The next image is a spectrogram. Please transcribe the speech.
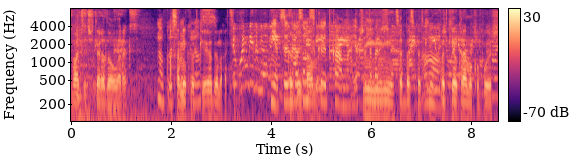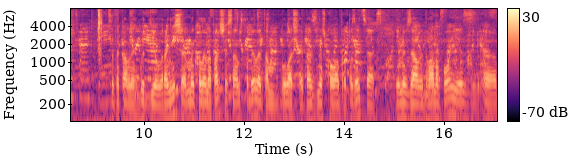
24 долари, Ну, а квитки самі плюс. квитки 11. Ні, це З разом з квитками, якщо Ні, ти ні, ні, це без квитків. Квитки окремо купуєш. Це така в них good deal. Раніше ми, коли на перший сеанс ходили, там була ще якась знижкова пропозиція, і ми взяли два напої з е,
